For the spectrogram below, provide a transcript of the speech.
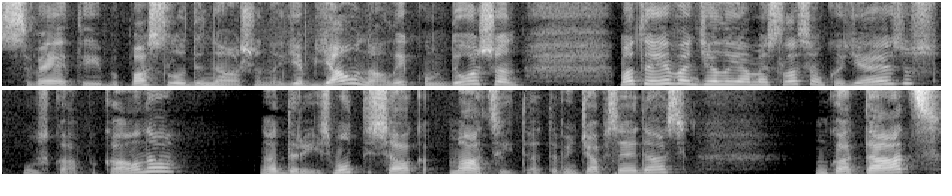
svētība, pasludināšana, jeb jaunā likuma došana. Mateja evaņģēlijā mēs lasām, ka Jēzus uzkāpa kalnā, nadarījis muti, sāka mācīt. Tad viņš apsēdās un kā tāds,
